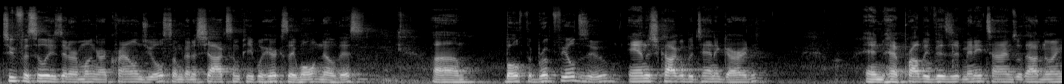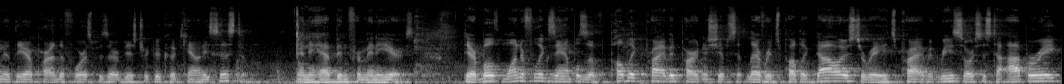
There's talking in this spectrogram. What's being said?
two facilities that are among our crown jewels, so I'm going to shock some people here because they won't know this. Um, both the Brookfield Zoo and the Chicago Botanic Garden, and have probably visited many times without knowing that they are part of the Forest Preserve District of Cook County system, and they have been for many years. They are both wonderful examples of public-private partnerships that leverage public dollars to raise private resources to operate,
